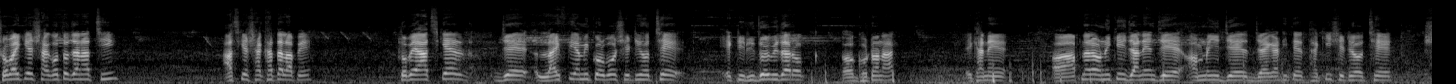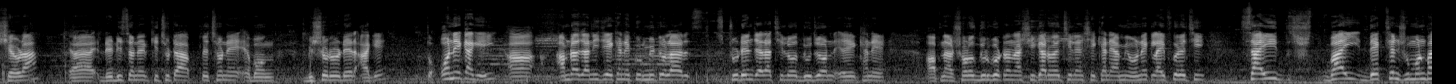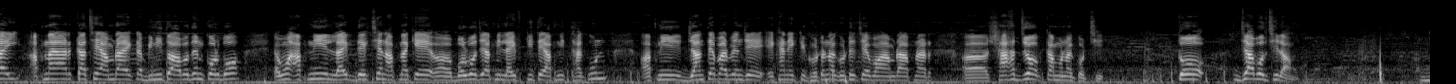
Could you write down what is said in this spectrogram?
সবাইকে স্বাগত জানাচ্ছি আজকে সাক্ষাৎ আলাপে তবে আজকের যে লাইভটি আমি করব সেটি হচ্ছে একটি হৃদয় বিদারক ঘটনা। এখানে আপনারা অনেকেই জানেন যে আমি যে জায়গাটিতে থাকি সেটি হচ্ছে শেওড়া রেডিসনের কিছুটা পেছনে এবং বিশ্ব রোডের আগে। তো অনেক আগেই আমরা জানি যে এখানে কুর্মিটোলার স্টুডেন্ট যারা ছিল, দুজন এখানে আপনার সড়ক দুর্ঘটনার শিকার হয়েছিলেন, সেখানে আমি অনেক লাইভ করেছি। সাইদ ভাই দেখছেন, সুমন ভাই, আপনার কাছে আমরা একটা বিনীত আবেদন করব এবং আপনি লাইভ দেখছেন, আপনাকে বলব যে আপনি লাইভটিতে আপনি থাকুন। আপনি জানতে পারবেন যে এখানে একটি ঘটনা ঘটেছে এবং আমরা আপনার সাহায্য কামনা করছি। তো যা বলছিলাম,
